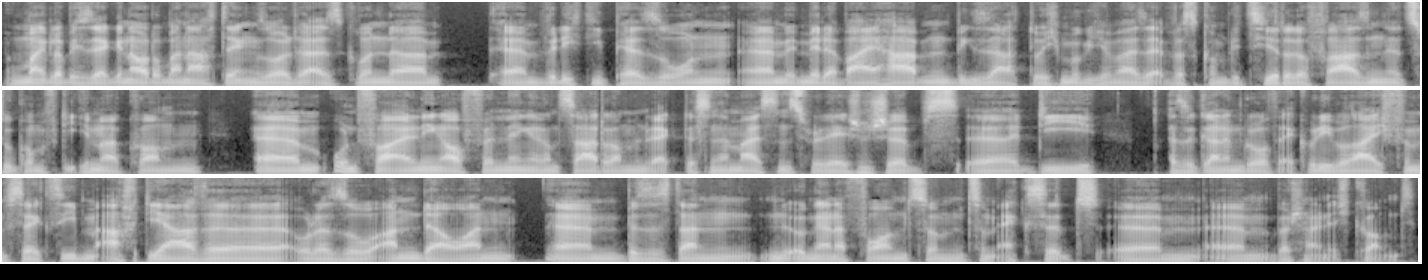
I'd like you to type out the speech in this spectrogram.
wo man, glaube ich, sehr genau darüber nachdenken sollte als Gründer, äh, will ich die Person äh, mit mir dabei haben, wie gesagt, durch möglicherweise etwas kompliziertere Phasen in der Zukunft, die immer kommen. Ähm, und vor allen Dingen auch für einen längeren Zeitraum hinweg. Das sind ja meistens Relationships, äh, die also gerade im Growth Equity Bereich, fünf, sechs, sieben, acht Jahre oder so andauern, ähm, bis es dann in irgendeiner Form zum, zum Exit ähm, ähm, wahrscheinlich kommt.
